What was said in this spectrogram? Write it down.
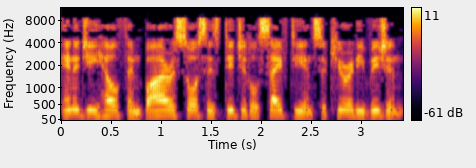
Energy Health and Bioresources Digital Safety and Security Vision,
